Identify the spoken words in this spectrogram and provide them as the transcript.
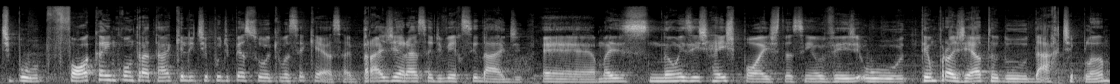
tipo, foca em contratar aquele tipo de pessoa que você quer, sabe? Para gerar essa diversidade. É, mas não existe resposta, assim. Eu vejo. O, tem um projeto do da Artplan,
